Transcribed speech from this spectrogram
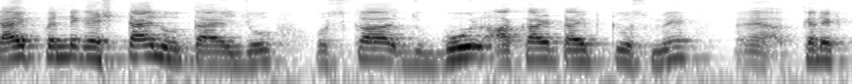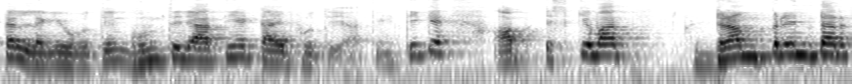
टाइप करने का स्टाइल होता है, जो उसका जो गोल आकार टाइप के उसमें करेक्टर लगे होते हैं, घूमते जाती हैं टाइप होती जाती हैं, ठीक है? अब इसके बाद ड्रम प्रिंटर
